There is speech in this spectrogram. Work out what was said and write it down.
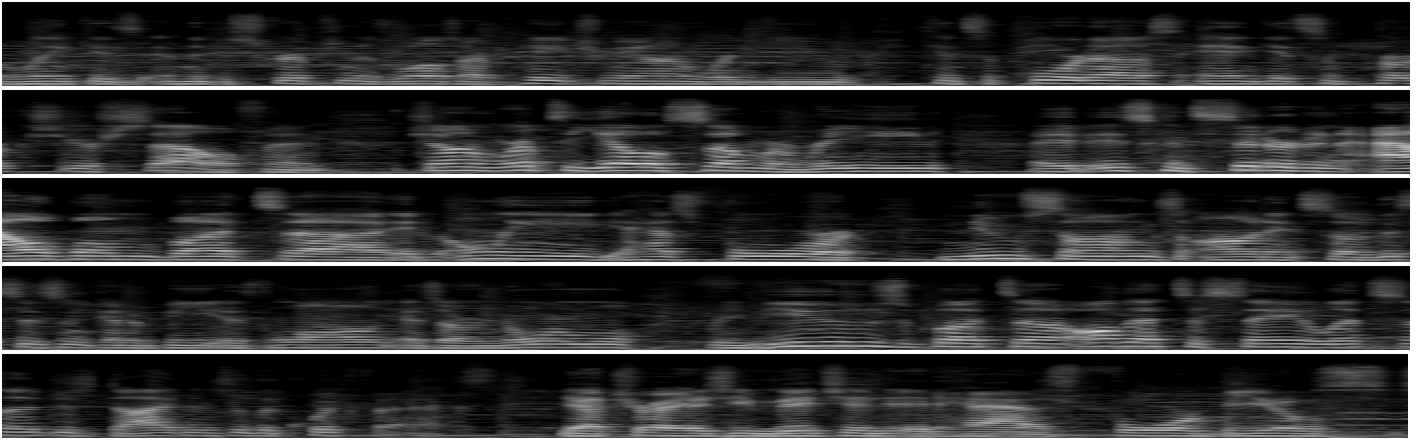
The link is in the description as well as our Patreon where you can support us and get some perks yourself. And Sean, we're up to Yellow Submarine. It is considered an album, but uh, it only has four new songs on it, so this isn't going to be as long as our normal reviews. But uh, all that to say, let's uh, just dive into the quick facts. Yeah, Trey, as you mentioned, it has four Beatles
